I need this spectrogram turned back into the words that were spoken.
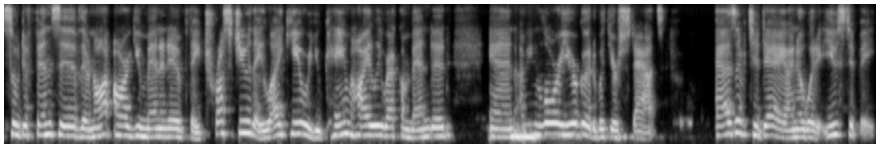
so defensive. They're not argumentative. They trust you. They like you, or you came highly recommended. And I mean, Laura, you're good with your stats. As of today, I know what it used to be.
